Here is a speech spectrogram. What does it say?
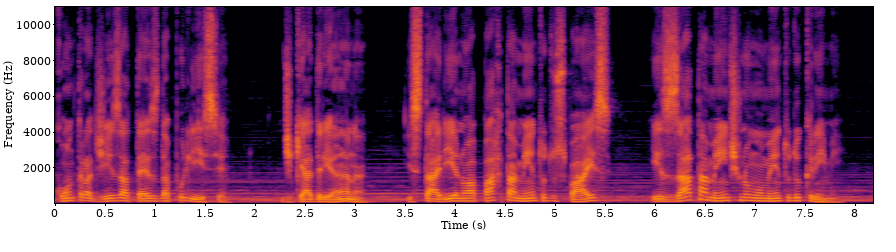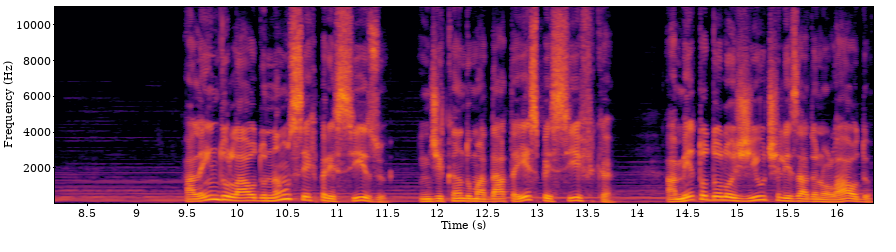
contradiz a tese da polícia de que Adriana estaria no apartamento dos pais exatamente no momento do crime. Além do laudo não ser preciso, indicando uma data específica, a metodologia utilizada no laudo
